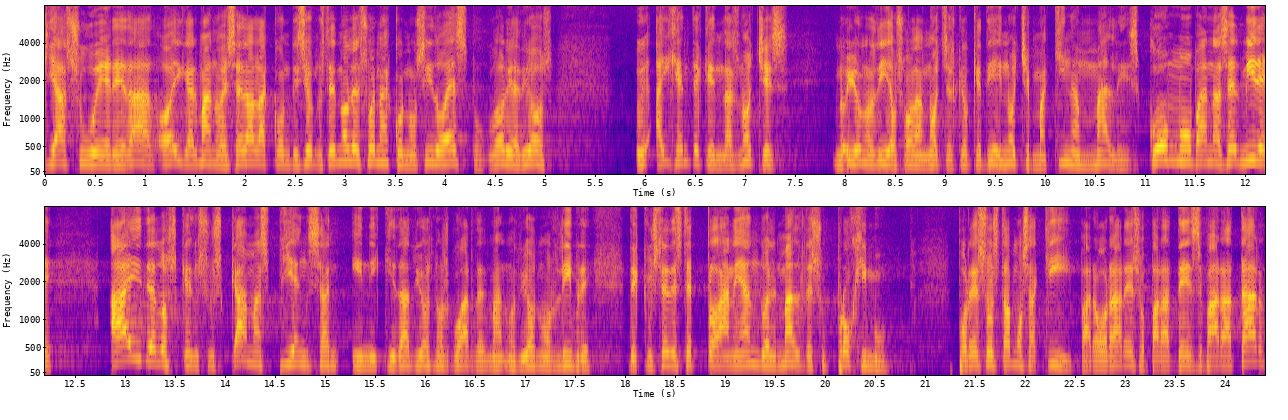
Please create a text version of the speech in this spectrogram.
y a su heredad. Oiga, hermano, esa era la condición. ¿Usted no le suena conocido esto? Gloria a Dios. Hay gente que en las noches, no yo no digo solo las noches, creo que día y noche maquinan males. ¿Cómo van a ser? Mire, hay de los que en sus camas piensan iniquidad. Dios nos guarde, hermano. Dios nos libre de que usted esté planeando el mal de su prójimo. Por eso estamos aquí, para orar eso, para desbaratar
